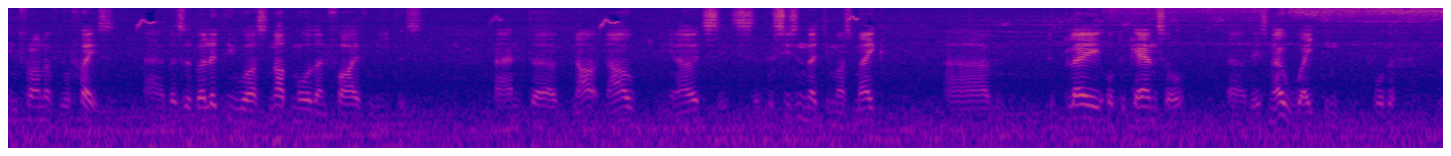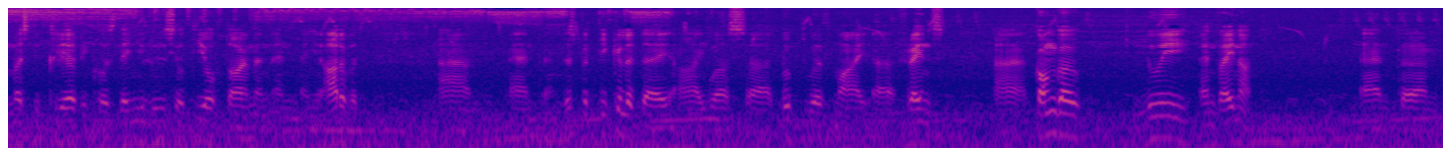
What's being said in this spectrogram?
in front of your face. Uh, visibility was not more than five meters, and uh, now now you know it's it's a decision that you must make um, play or to cancel. Uh, there's no waiting for the mist to clear because then you lose your tee off time and, and, and you're out of it. Um, and, and this particular day, I was uh, booked with my uh, friends uh, Congo, Louis, and Wynand. And um,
